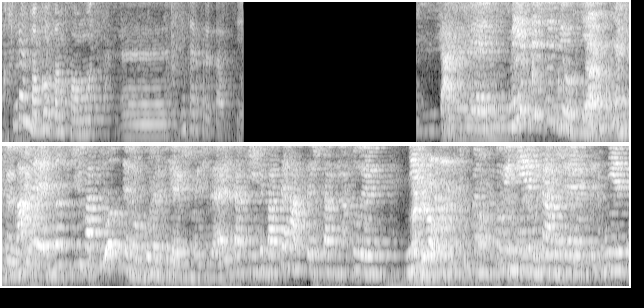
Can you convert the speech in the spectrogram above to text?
które mogą Wam pomóc w interpretacji. Tak, e, my jesteśmy z Jurkiem. Tak. Mamy dosyć chyba trudny w ogóle wiersz, myślę. I taki chyba temat też taki, który nie jest który nie jest nam, e, nie jest,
